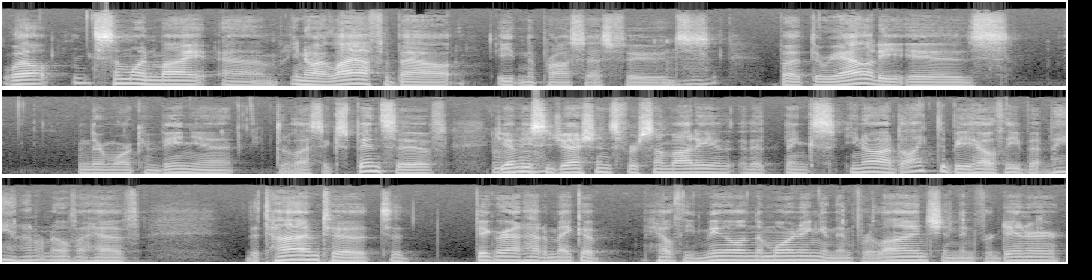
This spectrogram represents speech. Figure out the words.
Well, someone might, um, you know, I laugh about eating the processed foods, but the reality is they're more convenient, they're less expensive. Do you have any suggestions for somebody that thinks, you know, I'd like to be healthy, but man, I don't know if I have the time to, to figure out how to make a healthy meal in the morning and then for lunch and then for dinner?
